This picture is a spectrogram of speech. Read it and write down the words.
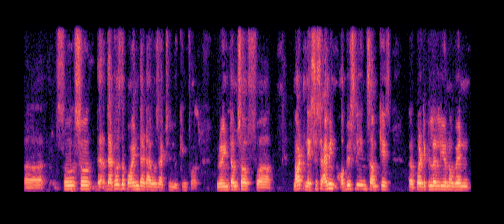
Uh, so so th- that was the point that i was actually looking for. You know in terms of uh, not necessary i mean obviously in some case uh, particularly you know when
